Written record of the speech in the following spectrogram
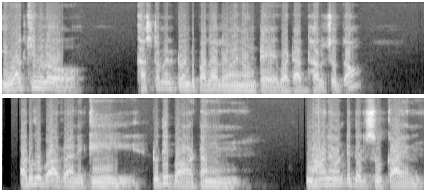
ఈ వాక్యంలో కష్టమైనటువంటి పదాలు ఏమైనా ఉంటే వాటి అర్థాలు చూద్దాం. అడుగు భాగానికి టు ది బాటం నాణ్యం అంటే తెలుసు కాయన్.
